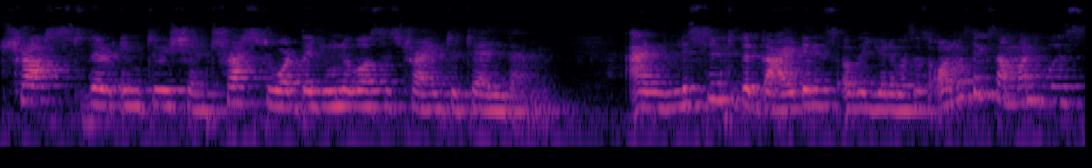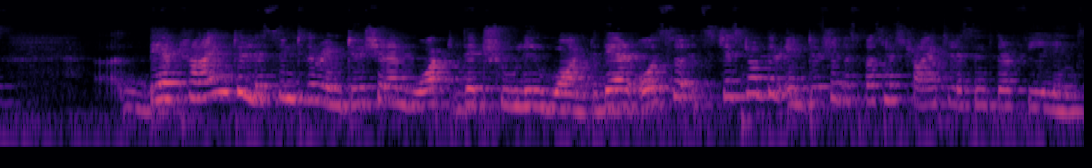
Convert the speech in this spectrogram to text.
Trust their intuition, trust what the universe is trying to tell them and listen to the guidance of the universe. It's almost like someone who is uh, they're trying to listen to their intuition and what they truly want. They are also, it's just not their intuition. This person is trying to listen to their feelings.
